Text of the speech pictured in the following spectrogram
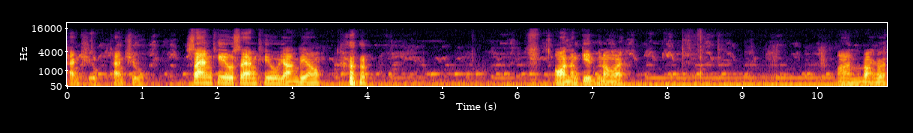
thank you thank you thank you thank you อย่างเดียว อ่อนอังกฤษพี่น้องเลยอ่านมันได้เลย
